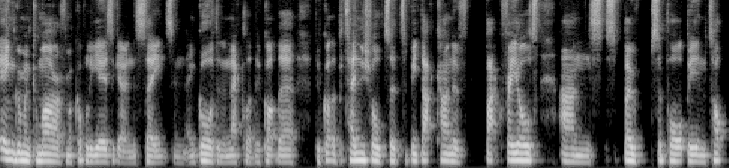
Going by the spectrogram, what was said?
Ingram and Kamara from a couple of years ago in the Saints and, and Gordon and Ekeler, they've got the they've got the potential to to be that kind of backfield and both support being top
